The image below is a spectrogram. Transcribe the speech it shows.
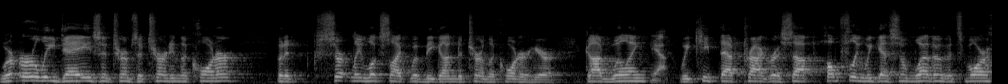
we're early days in terms of turning the corner, but it certainly looks like we've begun to turn the corner here. God willing, Yeah. we keep that progress up. Hopefully, we get some weather that's more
